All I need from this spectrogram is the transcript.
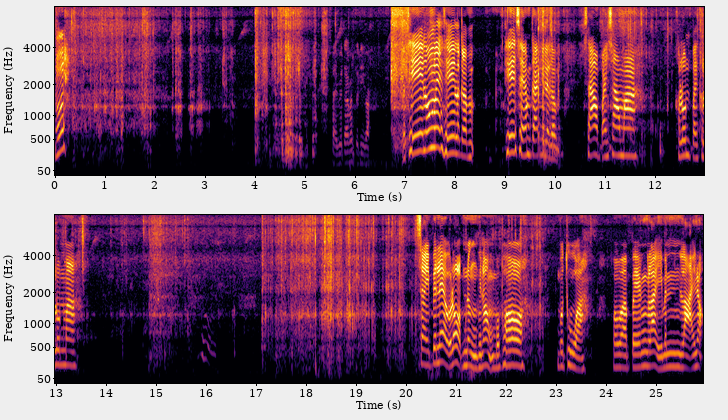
โอ้ยใส่ไปได้มันตัวดีป่ะก็เทลงเลยเทแล้วก็เทใส่น้ำกันนี่แล้วก็เศร้าไปเศร้ามาขลุ่นไปขลุ่นมาใส่ไปแล้วรอบหนึ่งพี่น้องบ่พอบ่ถั่ว เพราะว่าแป้งไหลมันหลายเนาะ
